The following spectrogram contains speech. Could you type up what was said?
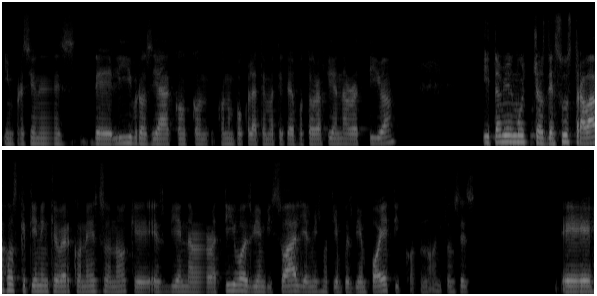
impresiones de libros ya con, con, con un poco la temática de fotografía narrativa y también muchos de sus trabajos que tienen que ver con eso, ¿no? Que es bien narrativo, es bien visual y al mismo tiempo es bien poético, ¿no? Entonces, eh,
